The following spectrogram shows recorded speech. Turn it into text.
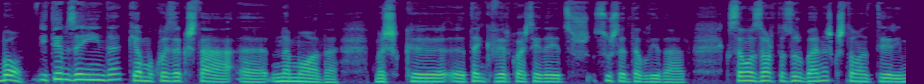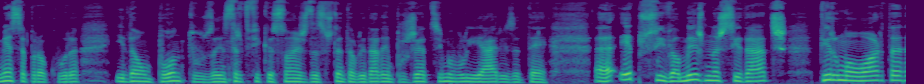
Bom, e temos ainda, que é uma coisa que está uh, na moda, mas que uh, tem que ver com esta ideia de sustentabilidade, que são as hortas urbanas que estão a ter imensa procura e dão pontos em certificações de sustentabilidade em projetos imobiliários até. Uh, é possível, mesmo nas cidades, ter uma horta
